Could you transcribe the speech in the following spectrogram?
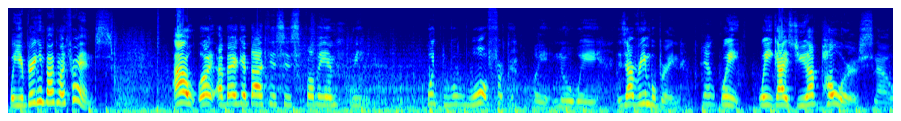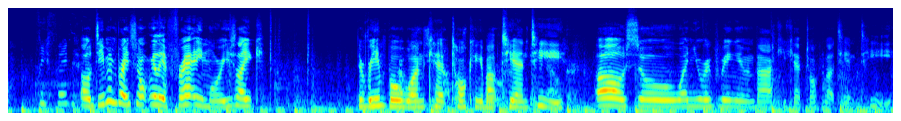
Wait, you're bringing back my friends? Ow! Wait, I better get back. This is probably in me. What? What for? Wait, no way. Is that Rainbow Brine? Yeah, Wait, wait, guys. Do you have powers now? everything. Oh, Demon Brine's not really a threat anymore. He's like. The rainbow one kept talking about TNT. Oh, so when you were bringing him back, he kept talking about TNT.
